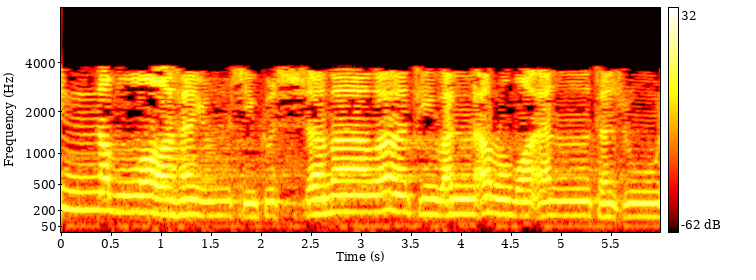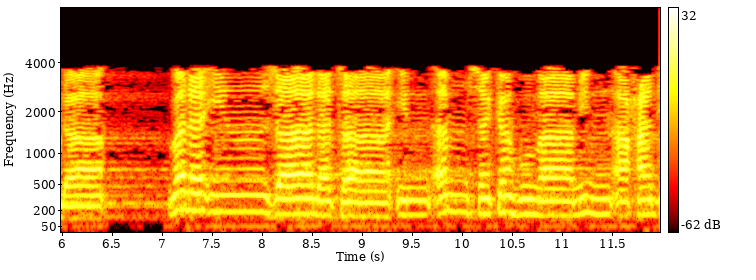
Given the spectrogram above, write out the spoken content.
إن الله يمسك السماوات والأرض أن تزولا ولئن زالتا إن أمسكهما من أحد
